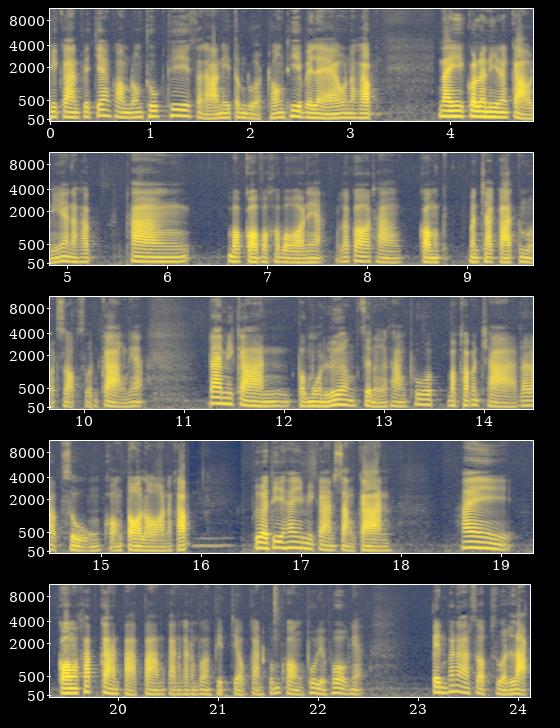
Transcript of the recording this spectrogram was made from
มีการไปแจ้งความร้องทุกข์ที่สถานีตำรวจท้องที่ไปแล้วนะครับ ในกรณีดังกล่าวนี้นะครับ ทางบกปคบเนี่ยแล้วก็ทางกองบัญชาการตำรวจสอบสวนกลางเนี่ยได้มีการประมวลเรื่องเสนอทางผู้บังคับบัญชาระดับสูงของตอรอนะครับ เพื่อที่ให้มีการสั่งการให้ กองบังคับการปราบปรามการกระทำความผิดเกี่ยวกับการคุ้มครองผู้บริโภคเนี่ยเป็นพนักงานสอบสวนหลัก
